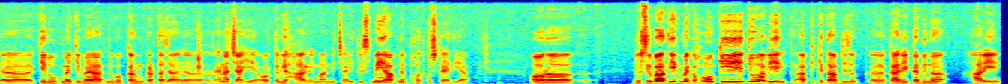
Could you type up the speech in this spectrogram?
के रूप में कि भाई आदमी को कर्म करता जा रहना चाहिए और कभी हार नहीं माननी चाहिए तो इसमें ही आपने बहुत कुछ कह दिया। और दूसरी बात ये कि मैं कहूँ कि जो अभी आपकी किताब जो कार्य कभी न हारी,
